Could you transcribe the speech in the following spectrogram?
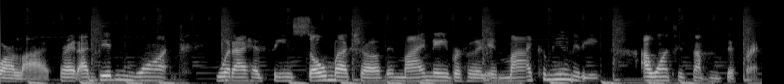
our lives, right? I didn't want what I had seen so much of in my neighborhood, in my community. I wanted something different.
